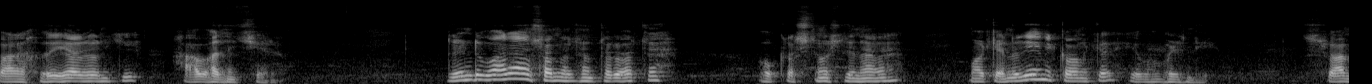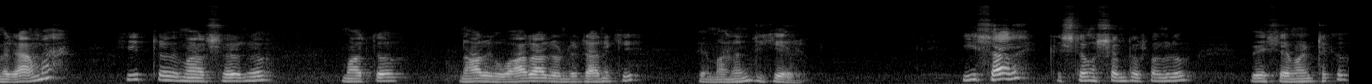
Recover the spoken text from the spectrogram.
వాళ్ళ హృదయాల్లోనికి ఆహ్వానించారు రెండు వారాల సందర్భం తర్వాత ఓ క్రిస్మస్ దినాన మాకెనలేని కానుక ఇవ్వబడింది. స్వామి రామ హీత్రో విమానాశ్రయంలో మాతో నాలుగు వారాలు ఉండడానికి విమానం దిగారు. ఈసారి క్రిస్టమస్ సందర్భంలో వేసే మంటకు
